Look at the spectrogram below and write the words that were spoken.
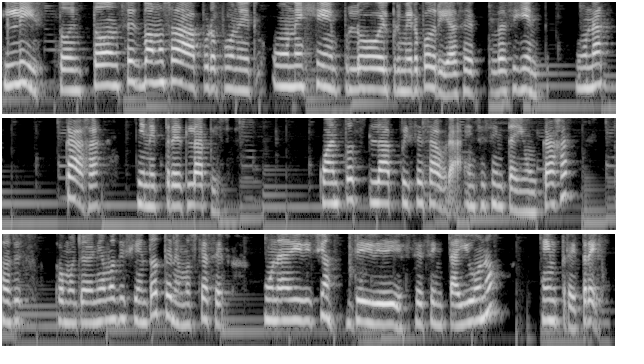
Listo, entonces vamos a proponer un ejemplo. El primero podría ser la siguiente. Una caja tiene tres lápices. ¿Cuántos lápices habrá en 61 cajas? Entonces, como ya veníamos diciendo, tenemos que hacer una división, dividir 61 entre 3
